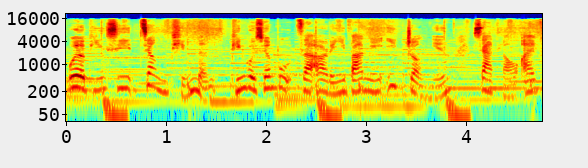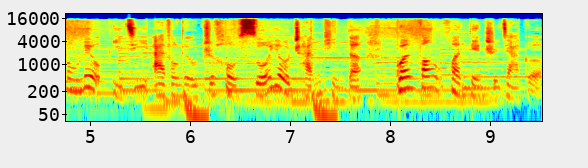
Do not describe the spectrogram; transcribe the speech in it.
为了平息降频门，苹果宣布在二零一八年一整年下调 iPhone 六以及 iPhone 六之后所有产品的官方换电池价格。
